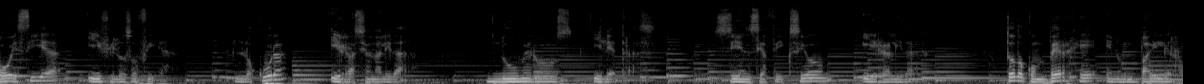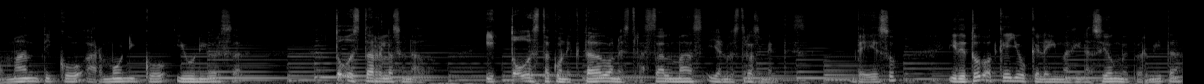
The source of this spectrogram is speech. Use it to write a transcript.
poesía y filosofía, locura y racionalidad, números y letras, ciencia ficción y realidad. Todo converge en un baile romántico, armónico y universal. Todo está relacionado y todo está conectado a nuestras almas y a nuestras mentes. De eso y de todo aquello que la imaginación me permita,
